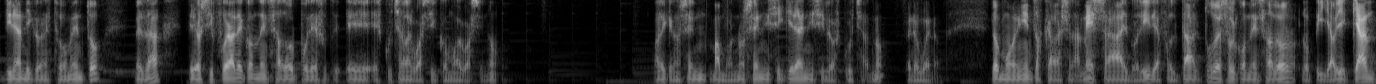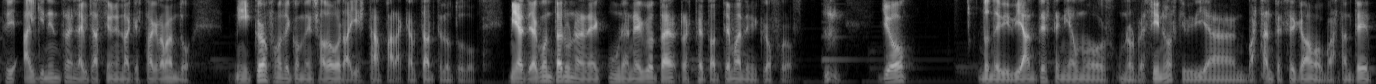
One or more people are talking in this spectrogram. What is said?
dinámico en este momento, ¿verdad? Pero si fuera de condensador podrías eh, escuchar algo así como algo así, ¿no? ¿Vale? Que no sé, vamos, no sé ni siquiera ni si lo escuchas, ¿no? Pero bueno, los movimientos que hagas en la mesa, el bolígrafo, el tal, todo eso el condensador lo pilla. Oye, que antes alguien entra en la habitación en la que está grabando, micrófono de condensador, ahí está, para captártelo todo. Mira, te voy a contar una, una anécdota respecto al tema de micrófonos. Yo, donde vivía antes, tenía unos, unos vecinos que vivían bastante cerca, vamos, bastante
